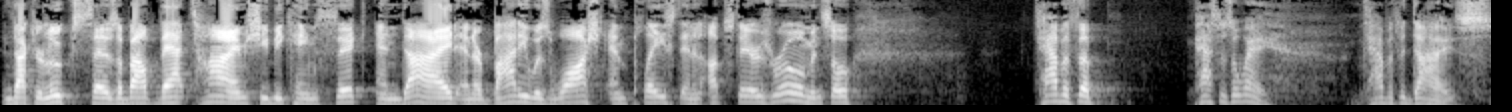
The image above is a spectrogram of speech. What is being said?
And Dr. Luke says about that time she became sick and died, and her body was washed and placed in an upstairs room. And so Tabitha passes away. Tabitha dies.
